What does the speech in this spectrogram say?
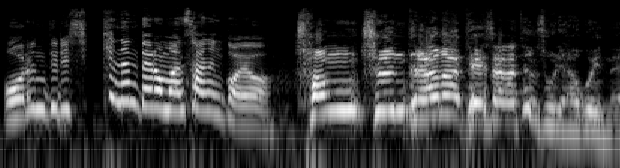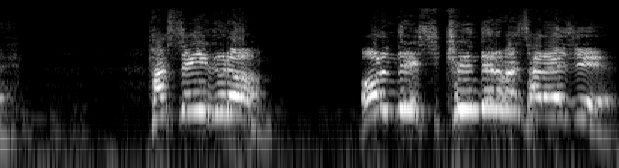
어른들이 시키는 대로만 사는 거요. 청춘 드라마 대사 같은 소리 하고 있네. 학생이 그럼 어른들이 시키는 대로만 살아야지.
